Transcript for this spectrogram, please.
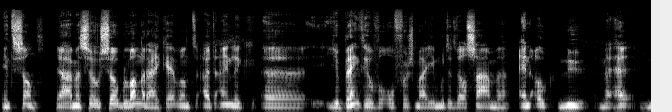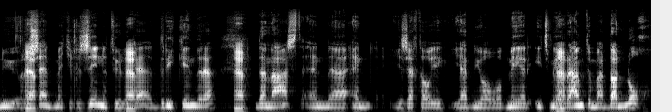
Interessant. Ja, maar zo, zo belangrijk, hè? Want uiteindelijk, eh, je brengt heel veel offers, maar je moet het wel samen. En ook nu, me- hè, nu recent met je gezin natuurlijk, Ja. hè? Drie kinderen Ja. daarnaast. En, eh, en je zegt al, je, je hebt nu al wat meer, iets meer Ja. ruimte, maar dan nog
